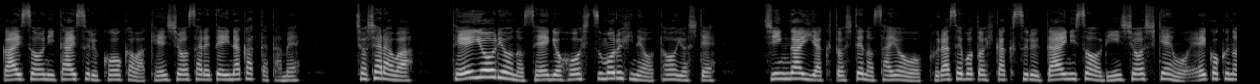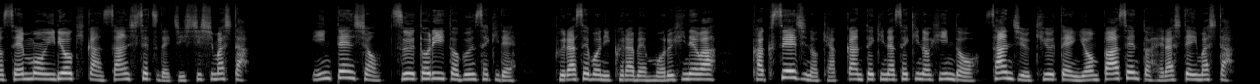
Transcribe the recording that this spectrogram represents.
外装に対する効果は検証されていなかったため著者らは低用量の制御放出モルヒネを投与して鎮害薬としての作用をプラセボと比較する第2層臨床試験を英国の専門医療機関3施設で実施しました。インテンション2トリート分析でプラセボに比べモルヒネは覚醒時の客観的な咳の頻度を39.4%減らしていました。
